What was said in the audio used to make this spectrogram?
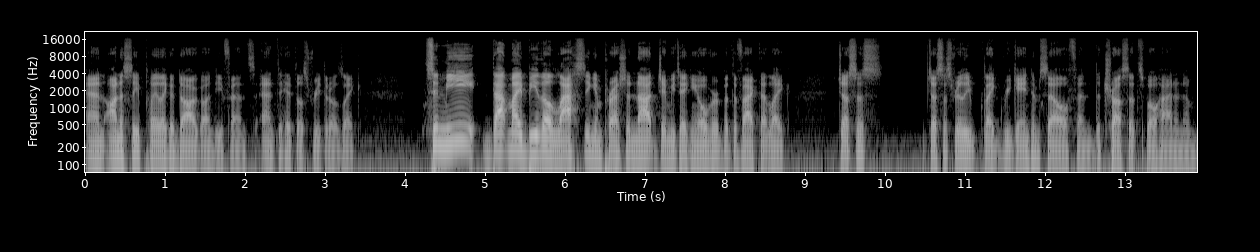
and honestly play like a dog on defense, and to hit those free throws, like to me, that might be the lasting impression. Not Jimmy taking over, but the fact that like Justice Justice really like regained himself and the trust that Spo had in him.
